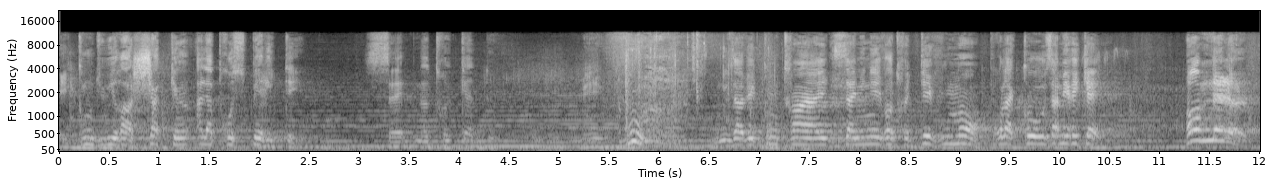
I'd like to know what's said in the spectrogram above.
et conduira chacun à la prospérité. C'est notre cadeau. Mais vous, vous nous avez contraints à examiner votre dévouement pour la cause américaine. Emmenez-le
